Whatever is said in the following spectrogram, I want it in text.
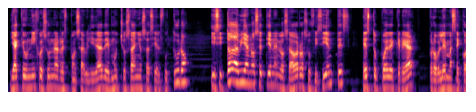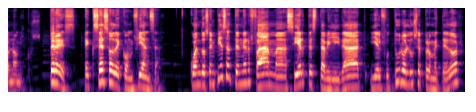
ya que un hijo es una responsabilidad de muchos años hacia el futuro, y si todavía no se tienen los ahorros suficientes, esto puede crear problemas económicos. 3. Exceso de confianza. Cuando se empieza a tener fama, cierta estabilidad y el futuro luce prometedor,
